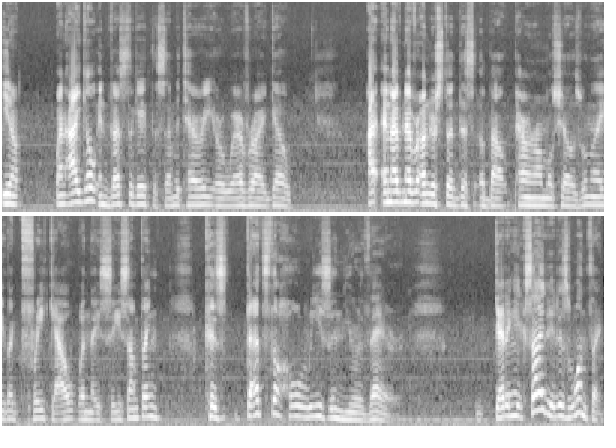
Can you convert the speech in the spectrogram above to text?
You know, when I go investigate the cemetery or wherever I go, I, and I've never understood this about paranormal shows when they like freak out when they see something because that's the whole reason you're there. Getting excited is one thing,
